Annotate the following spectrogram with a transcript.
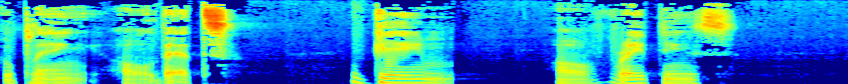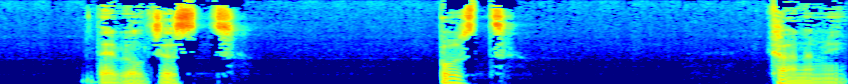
who playing all that game of ratings, they will just boost economy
